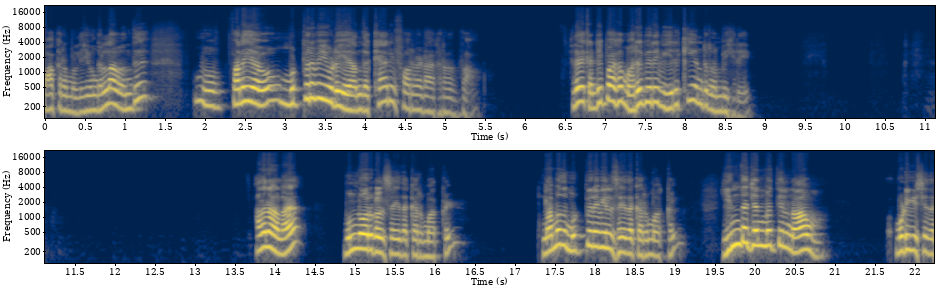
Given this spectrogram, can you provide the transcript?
பார்க்குறோம் இல்லை இவங்கள்லாம் வந்து பழைய முற்பிறவியுடைய அந்த கேரி ஃபார்வேர்ட் ஆகிறது தான். எனவே கண்டிப்பாக மறுபிறவி இருக்கு என்று நம்புகிறேன். அதனால முன்னோர்கள் செய்த கர்மாக்கள், நமது முற்பிறவியில் செய்த கர்மாக்கள், இந்த ஜென்மத்தில் நாம் முடிவு செய்த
